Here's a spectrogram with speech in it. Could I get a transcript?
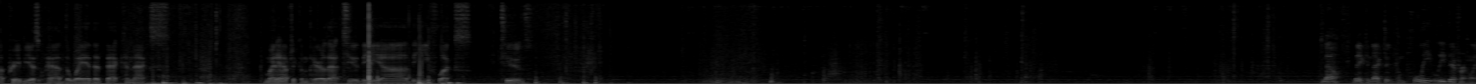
a previous pad, the way that that connects. Might have to compare that to the uh, the eFlex 2s. No, they connected completely differently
